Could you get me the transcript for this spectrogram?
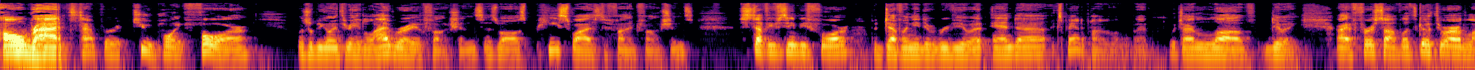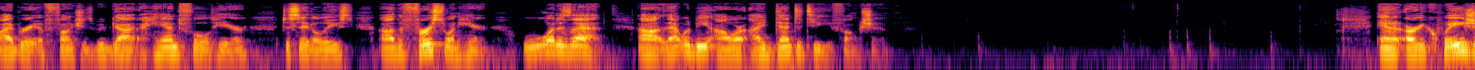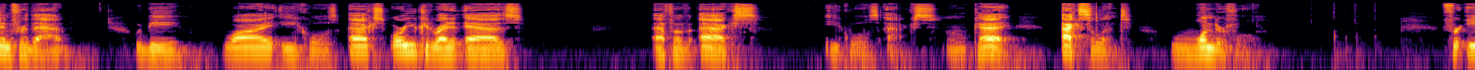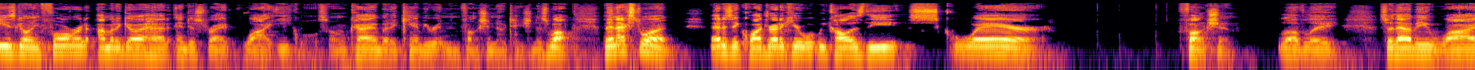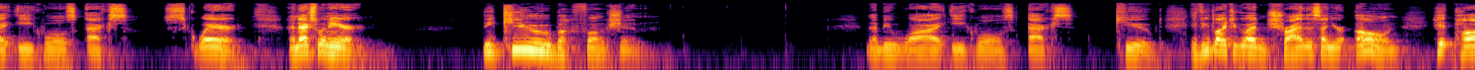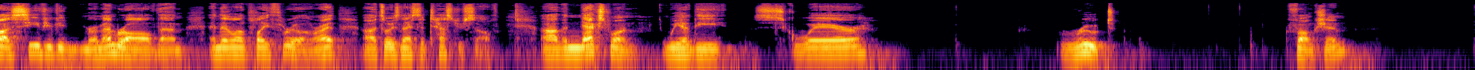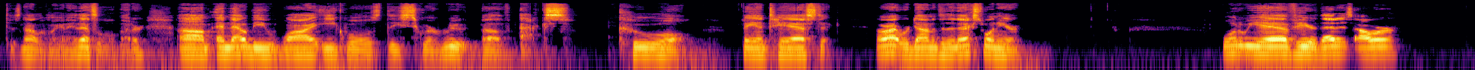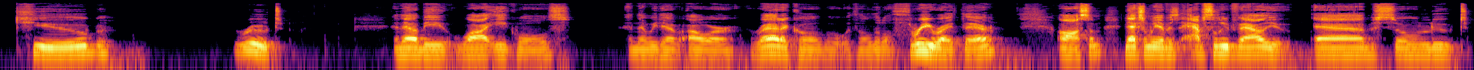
All right, it's time for 2.4, which will be going through a library of functions as well as piecewise defined functions. Stuff you've seen before, but definitely need to review it and uh, expand upon it a little bit, which I love doing. All right, first off, let's go through our library of functions. We've got a handful here, to say the least. Uh, the first one here, what is that? Uh, that would be our identity function. And our equation for that would be y equals x, or you could write it as f of x equals x. Okay, excellent, wonderful. For ease going forward, I'm going to go ahead and just write y equals, okay? But it can be written in function notation as well. The next one, that is a quadratic here, what we call is the square function. Lovely. So that would be y equals x squared. The next one here, the cube function. That'd be y equals x cubed. If you'd like to go ahead and try this on your own, hit pause, see if you can remember all of them, and then let it play through, all right? Uh, it's always nice to test yourself. Uh, the next one, we have the square root function. Does not look like any. That's a little better. Um, and that would be y equals the square root of x. Cool. Fantastic. All right, we're down into the next one here. What do we have here? That is our cube root. And that would be y equals, and then we'd have our radical with a little 3 right there. Awesome. Next one we have is absolute value absolute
